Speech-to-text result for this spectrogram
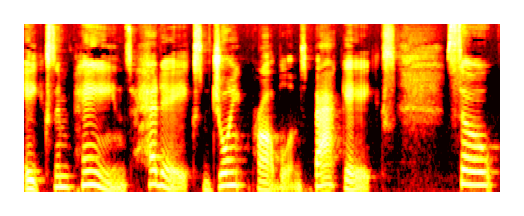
aches and pains, headaches, joint problems, backaches. So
